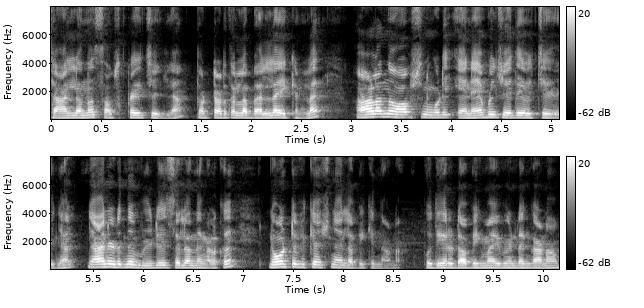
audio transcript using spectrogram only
ചാനലൊന്ന് സബ്സ്ക്രൈബ് ചെയ്യുക. തൊട്ടടുത്തുള്ള ബെല്ലൈക്കണിൽ ആളെന്ന ഓപ്ഷൻ കൂടി എനേബിൾ ചെയ്ത് വെച്ച് കഴിഞ്ഞാൽ ഞാനിടുന്ന വീഡിയോസ് എല്ലാം നിങ്ങൾക്ക് നോട്ടിഫിക്കേഷനായി ലഭിക്കുന്നതാണ്. പുതിയൊരു ടോപ്പിക്കുമായി വീണ്ടും കാണാം.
